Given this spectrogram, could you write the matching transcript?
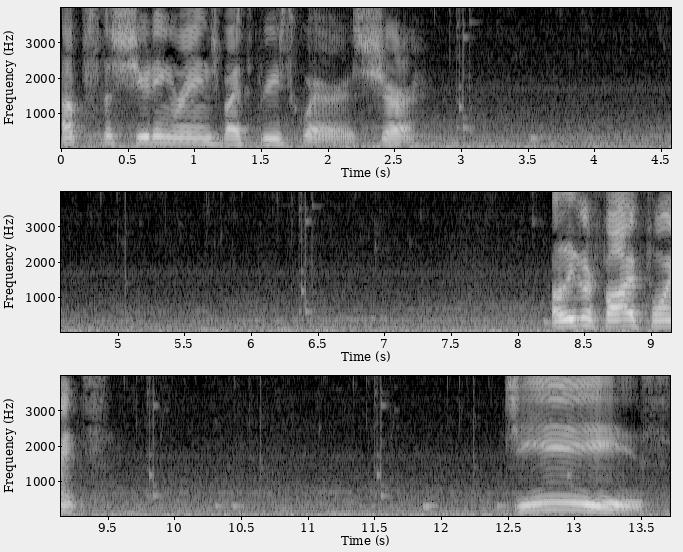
Ups the shooting range by three squares. Sure. Oh, these are five points. Jeez.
